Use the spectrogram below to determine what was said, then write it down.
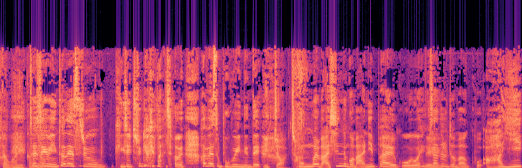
있다고 하니까요. 저 지금 인터넷으로 굉장히 충격에 빠져 하면서 보고 있는데 있죠. 정말 맛있는 거 많이 팔고 행사들도 많고 아 이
